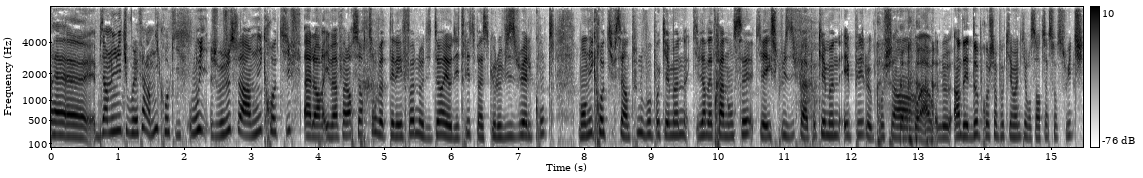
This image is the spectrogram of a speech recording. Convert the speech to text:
Euh, bien, Mimi, tu voulais faire un micro-kiff. Oui, je veux juste faire un micro-kiff. Alors, il va falloir sortir votre téléphone, auditeurs et auditrices, parce que le visuel compte. Mon micro-kiff, c'est un tout nouveau Pokémon qui vient d'être annoncé, qui est exclusif à Pokémon épée, le prochain, le, un des deux prochains Pokémon qui vont sortir sur Switch.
